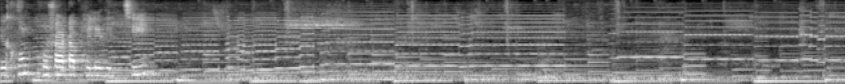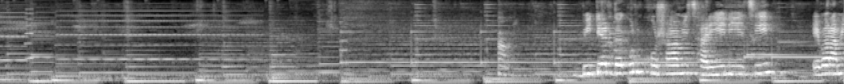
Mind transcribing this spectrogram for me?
দেখুন, খোসাটা ফেলে দিচ্ছি। বিটের দেখুন, খোসা আমি ছাড়িয়ে নিয়েছি। এবার আমি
